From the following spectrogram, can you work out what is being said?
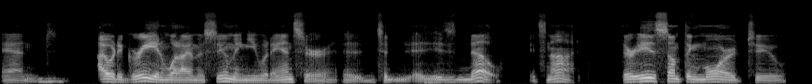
And mm-hmm. I would agree, and what I'm assuming you would answer uh, to is no, it's not. There is something more to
